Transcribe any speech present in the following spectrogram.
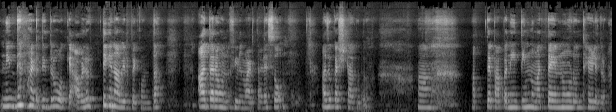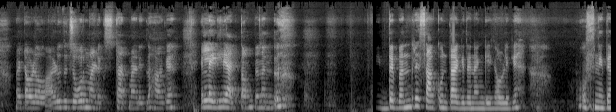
ನಿದ್ದೆ ಮಾಡೋದಿದ್ರು ಓಕೆ ಅವಳೊಟ್ಟಿಗೆ ನಾವಿರಬೇಕು ಅಂತ ಆ ಥರ ಒಂದು ಫೀಲ್ ಮಾಡ್ತಾಳೆ. ಸೊ ಅದು ಕಷ್ಟ ಆಗೋದು. ಅತ್ತೆ ಪಾಪ ನೀ ತಿನ್ನು, ಮತ್ತೆ ನೋಡು ಅಂತ ಹೇಳಿದರು. ಬಟ್ ಅವಳು ಅಳುದು ಜೋರು ಮಾಡ್ಲಿಕ್ಕೆ ಸ್ಟಾರ್ಟ್ ಮಾಡಿದ್ಲು. ಹಾಗೆ ಎಲ್ಲ ಇಲ್ಲಿ ಆಗ್ತಾ ಉಂಟು ನಂದು. ನಿದ್ದೆ ಬಂದರೆ ಸಾಕು ಅಂತ ಆಗಿದೆ ನನಗೆ ಈಗ ಅವಳಿಗೆ. ಉಫ್, ನಿದ್ದೆ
